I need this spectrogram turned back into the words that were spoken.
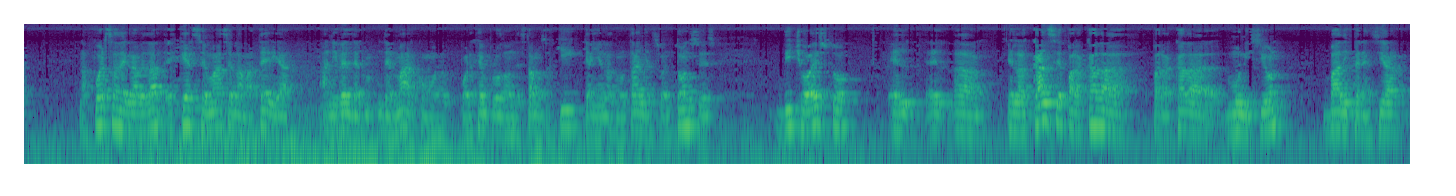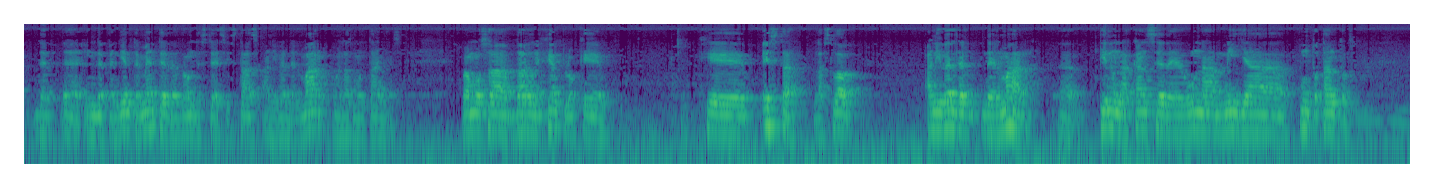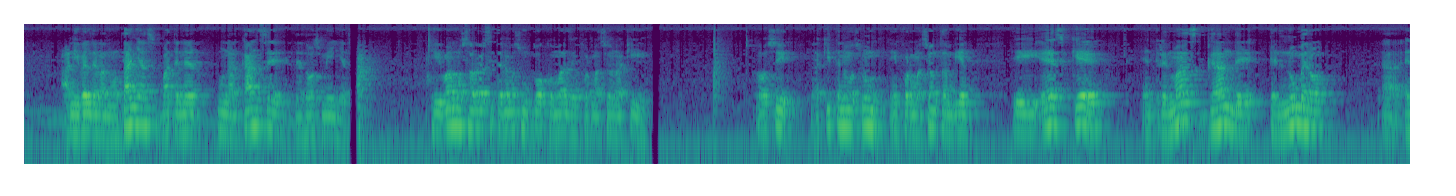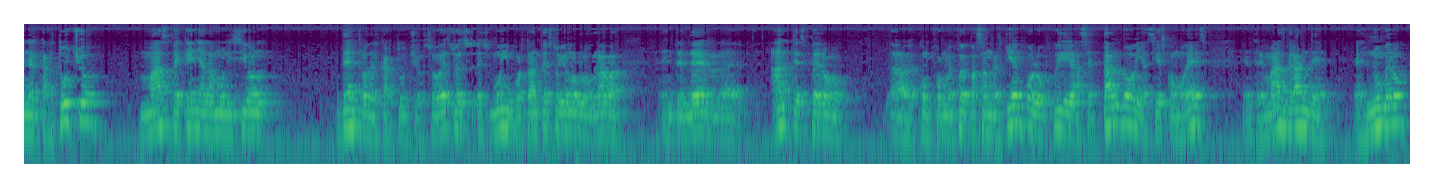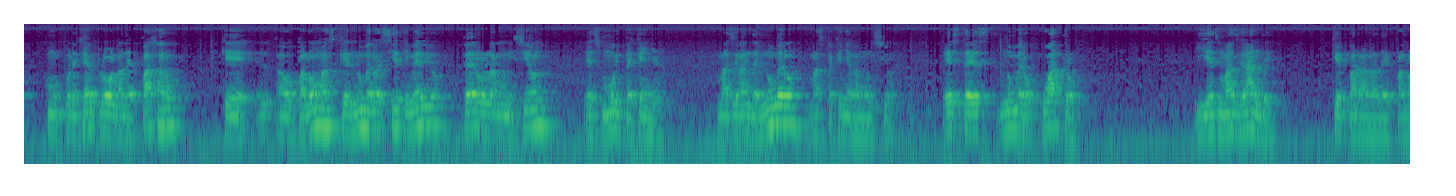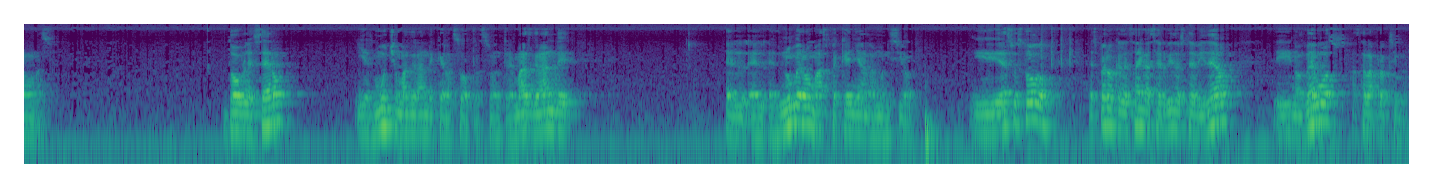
La fuerza de gravedad ejerce más en la materia a nivel del, mar, como por ejemplo donde estamos aquí, que hay en las montañas. O entonces, dicho esto, el, el, ah, el, alcance para cada, para cada munición va a diferenciar eh, independientemente de dónde estés, si estás a nivel del mar o en las montañas. Vamos a dar un ejemplo que, que esta, la slot, a nivel del, del mar, eh, tiene un alcance de una milla punto tantos. A nivel de las montañas va a tener un alcance de dos millas. Y vamos a ver si tenemos un poco más de información aquí. Oh sí, aquí tenemos una información también. Y es que entre más grande el número ah, en el cartucho, más pequeña la munición dentro del cartucho. So, eso es, es, muy importante. Esto yo no lograba entender eh, antes, pero uh, conforme fue pasando el tiempo, lo fui aceptando y así es como es. Entre más grande el número, como por ejemplo la de pájaro, que, o palomas, que el número es siete y medio, pero la munición es muy pequeña. Más grande el número, más pequeña la munición. Este es número 4 y es más grande que para la de palomas. Doble cero y es mucho más grande que las otras. O entre más grande el, el, el número, más pequeña la munición. Y eso es todo. Espero que les haya servido este video y nos vemos hasta la próxima.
